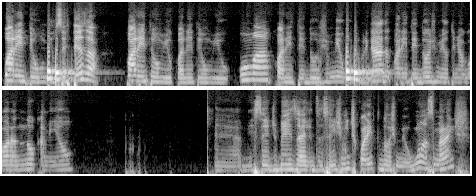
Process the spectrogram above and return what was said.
41 mil, certeza? 41 mil, 41 mil, uma. 42 mil, muito obrigada. 42 mil eu tenho agora no caminhão. É, Mercedes-Benz L1620, 42 mil. Algum lance mais?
